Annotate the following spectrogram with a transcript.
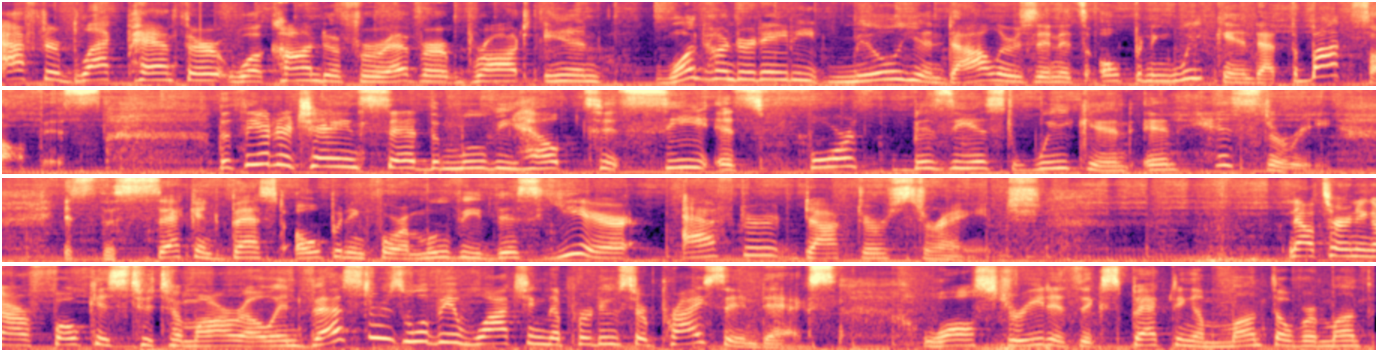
after Black Panther Wakanda Forever brought in $180 million in its opening weekend at the box office. The theater chain said the movie helped it see its fourth busiest weekend in history. It's the second best opening for a movie this year after Doctor Strange. Now, turning our focus to tomorrow, investors will be watching the producer price index. Wall Street is expecting a month over month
